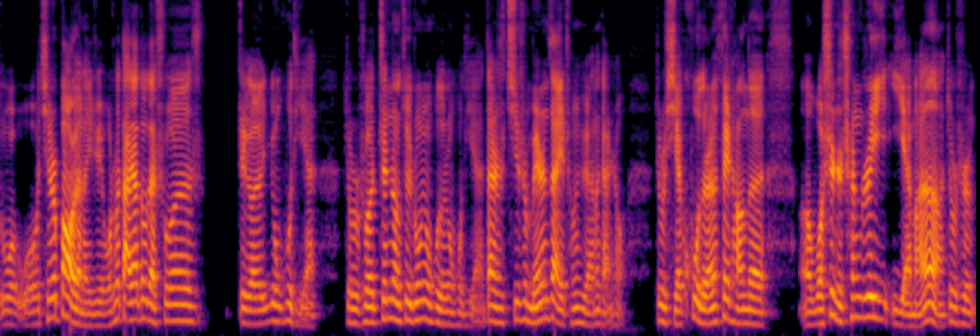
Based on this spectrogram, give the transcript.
我我其实抱怨了一句，我说大家都在说这个用户体验，就是说真正最终用户的用户体验，但是其实没人在意程序员的感受。就是写库的人非常的，呃，我甚至称之为野蛮啊，就是，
